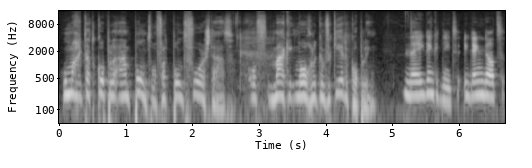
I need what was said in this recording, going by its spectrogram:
hoe mag ik dat koppelen aan pond of wat pond voorstaat? Of maak ik mogelijk een verkeerde koppeling? Nee, ik denk het niet. Ik denk dat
